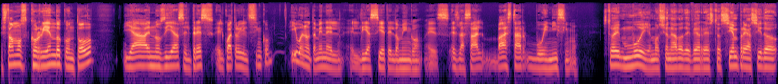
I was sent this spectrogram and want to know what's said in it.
Estamos corriendo con todo ya en unos días, el 3, el 4 y el 5. Y bueno, también el, el día 7, el domingo, es, es la sal. Va a estar buenísimo. Estoy muy emocionado de ver esto. Siempre ha sido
